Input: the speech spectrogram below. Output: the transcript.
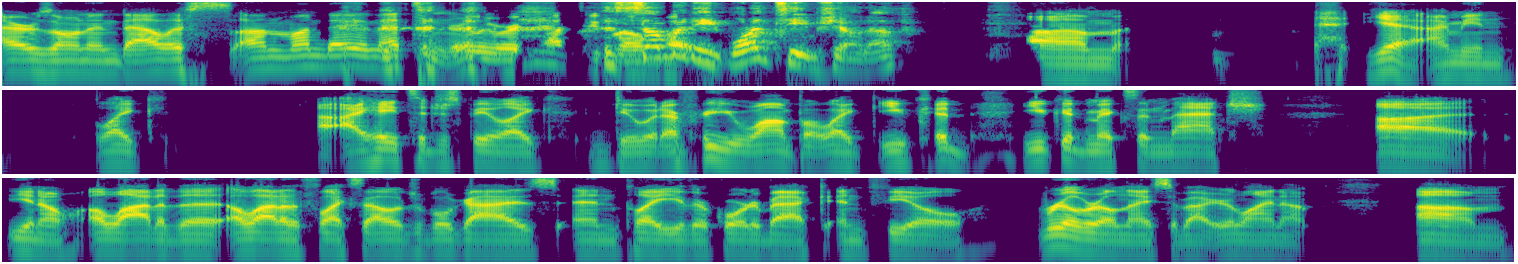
Arizona and Dallas on Monday, and that didn't really work out too well. but- Somebody, one team showed up. Um, yeah, I mean, like, I hate to just be like, do whatever you want, but like, you could you could mix and match, uh, you know, a lot of the a lot of the flex eligible guys and play either quarterback and feel real real nice about your lineup. Um,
